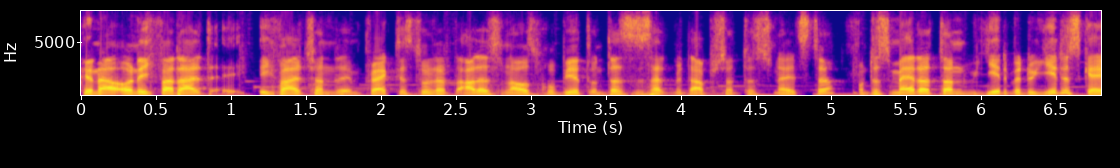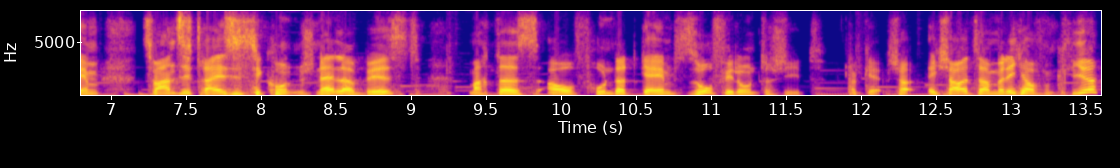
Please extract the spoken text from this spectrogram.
Genau, und ich war halt, ich war halt schon im Practice Tool, hab alles schon ausprobiert und das ist halt mit Abstand das schnellste. Und das mattert dann, wenn du jedes Game 20, 30 Sekunden schneller bist, macht das auf 100 Games so viel Unterschied. Okay, ich schaue jetzt aber nicht auf den Clear.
